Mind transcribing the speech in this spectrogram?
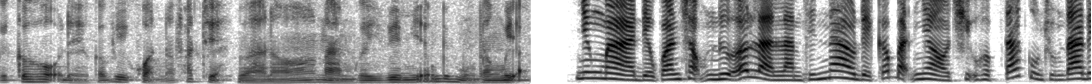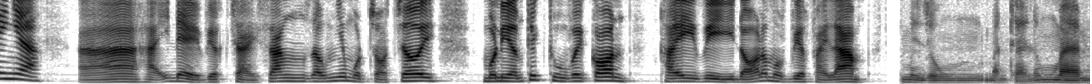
cái cơ hội để các vi khuẩn nó phát triển và nó làm gây viêm nhiễm cái vùng răng miệng nhưng mà điều quan trọng nữa là làm thế nào để các bạn nhỏ chịu hợp tác cùng chúng ta đây nhỉ? À, hãy để việc chải răng giống như một trò chơi, một niềm thích thú với con, thay vì đó là một việc phải làm. Mình dùng bàn chải lông mềm,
